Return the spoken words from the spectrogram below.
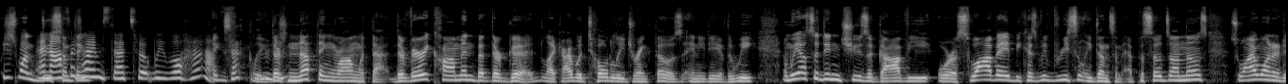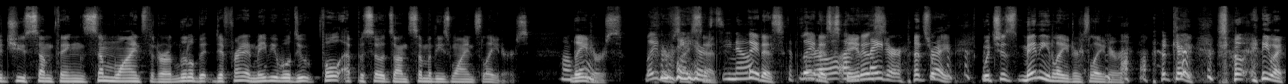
We just want to do something. And oftentimes that's what we will have. Exactly. Mm-hmm. There's nothing wrong with that. They're very common, but they're good. Like I would totally drink those any day of the week. And we also didn't choose a Gavi or a Soave because we've recently done some episodes on those. So I wanted to choose some things, some wines that are a little bit different, and maybe we'll do full episodes on some of these wines later. laters. Laters. Laters, I said. you know, latest, the latest, of latest. later. That's right. Which is many laters later. Okay. So anyway,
